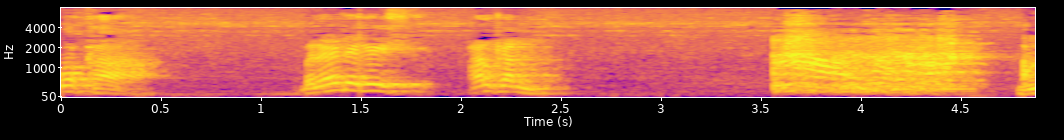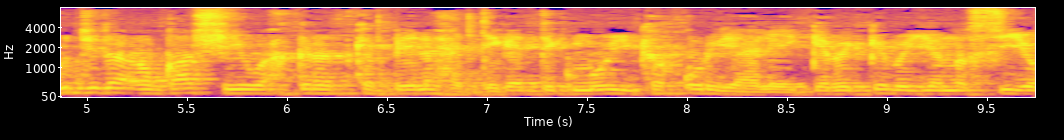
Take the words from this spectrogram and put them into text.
wakaa bala dhegaysta halkan guddida cuqaashii waxgaradka beelaha dega degmooyinka qoryaale gebageba iyo nasiyo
